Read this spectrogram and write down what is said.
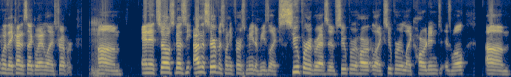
where they kind of psychoanalyzed Trevor. Mhm. Um, and it shows because he on the surface when you first meet him, he's like super aggressive, super hard, like super like hardened as well. Um,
